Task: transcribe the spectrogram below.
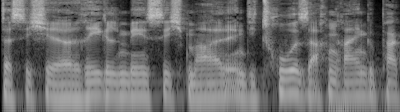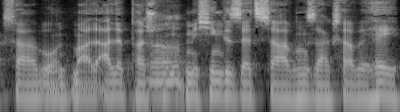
dass ich äh, regelmäßig mal in die Truhe Sachen reingepackt habe und mal alle paar Stunden ja. mich hingesetzt habe und gesagt habe, hey,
